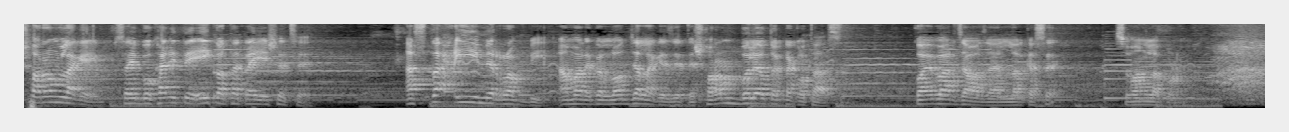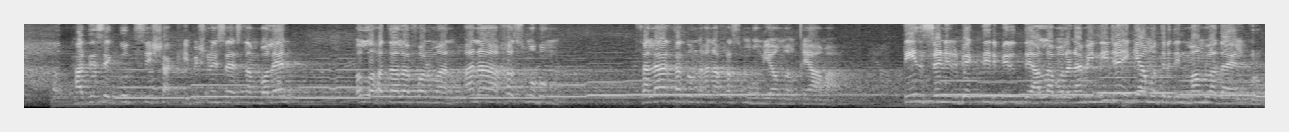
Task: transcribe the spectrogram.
শরম লাগে। সাহি বোখারিতে এই কথাটাই এসেছে। আস্তাহিমের রব্বি, আমার এবার লজ্জা লাগে যেতে। শরম বলেও তো একটা কথা আছে। কয়বার যাওয়া যায় আল্লাহর কাছে? সুবহানাল্লাহ পড়ুন। হাদিসে সাক্ষী, বিষ্ণু ইসা ইসলাম বলেন, আল্লাহ ফরমান, আনা খাসমুহুম সালাসাতুন, আনা খাসমুহুম ইয়াউমাল তিন শ্রেণির ব্যক্তির বিরুদ্ধে আল্লাহ বলেন, আমি নিজেই কিয়ামতের দিন মামলা দায়ের করব।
